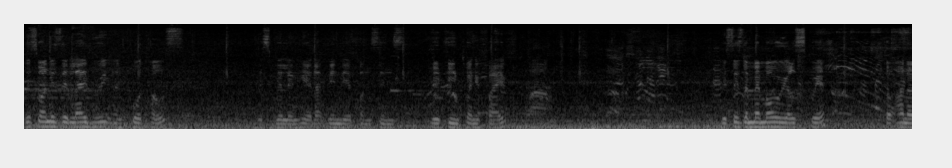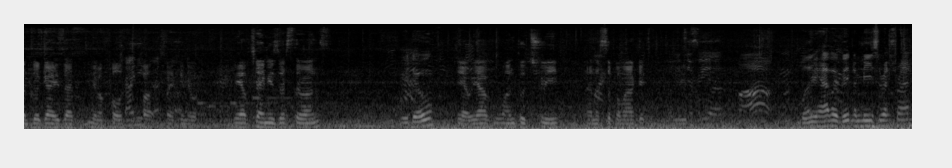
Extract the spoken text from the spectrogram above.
this one is the library and courthouse. This building here that been there from since 1825. Wow. This is the memorial square to honor the guys that you know fought, fought fighting the war. We have Chinese restaurants. We do? Yeah, we have one, two, three, and a supermarket. At least. Do we have a Vietnamese restaurant?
